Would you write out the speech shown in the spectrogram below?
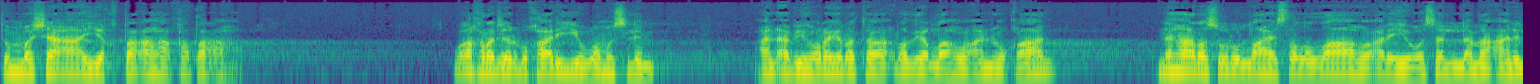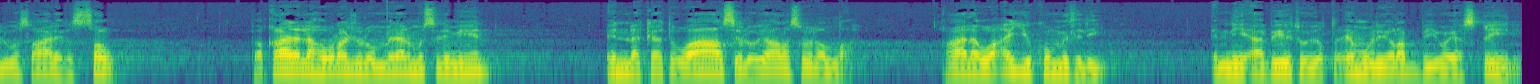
ثم شاء أن يقطعها قطعها. وأخرج البخاري ومسلم عن أبي هريرة رضي الله عنه قال نهى رسول الله صلى الله عليه وسلم عن الوصال في الصوم. فقال له رجل من المسلمين إنك تواصل يا رسول الله. قال وأيكم مثلي؟ إني أبيت يطعمني ربي ويسقيني.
